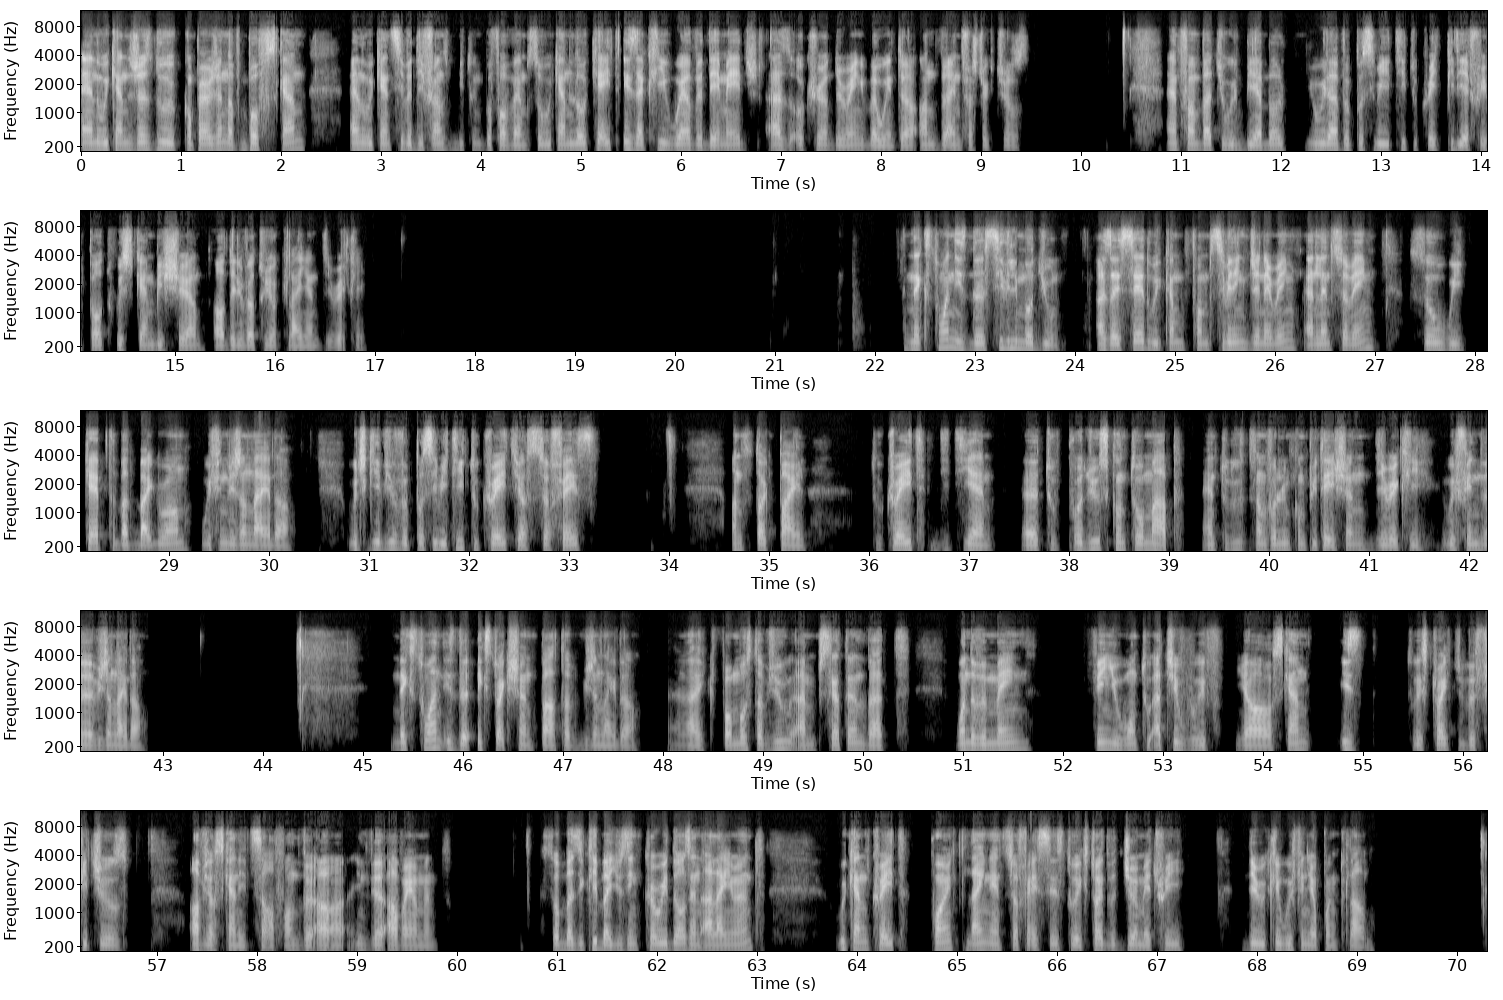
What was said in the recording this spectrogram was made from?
And we can just do a comparison of both scan and we can see the difference between both of them. So we can locate exactly where the damage has occurred during the winter on the infrastructures. And from that, you will be able, you will have the possibility to create PDF report, which can be shared or delivered to your client directly. Next one is the civil module. As I said, we come from civil engineering and land surveying, so we kept that background within Vision LiDAR, which gives you the possibility to create your surface on stockpile, to create DTM, uh, to produce contour map, and to do some volume computation directly within the Vision LiDAR. Next one is the extraction part of Vision LiDAR. Like for most of you, I'm certain that one of the main thing you want to achieve with your scan is to extract the features of your scan itself on the, uh, in the environment. So basically by using corridors and alignment, we can create point, line, and surfaces to extract the geometry directly within your point cloud.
